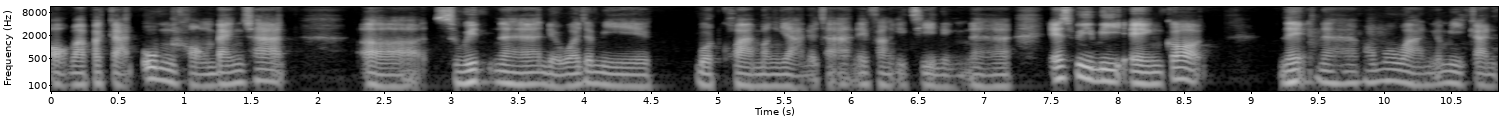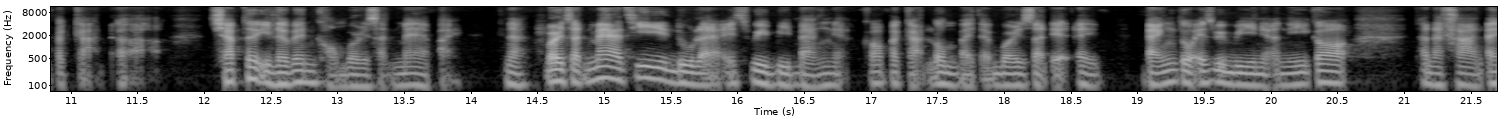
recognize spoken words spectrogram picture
ออกมาประกาศอุ้มของแบงก์ชาติสวิตนะฮะเดี๋ยวว่าจะมีบทความบางอย่างเดี๋ยวจะอ่านให้ฟังอีกทีหนึ่งนะฮะ SVB เองก็เละนะฮะเพราะเมื่อวานก็มีการประกาศเอ่อ chapter 11 ของบริษัทแม่ไปนะบริษัทแม่ที่ดูแล SVB Bank เนี่ยก็ประกาศล่มไปแต่บริษัทไอ้แบงก์ตัว SVB เนี่ยอันนี้ก็ธนาคารไอ้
